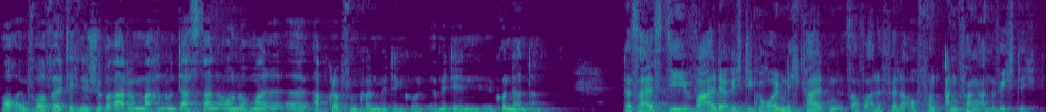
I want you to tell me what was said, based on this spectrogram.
auch im Vorfeld technische Beratung machen und das dann auch nochmal äh, abklopfen können mit den, mit den Gründern dann. Das heißt, die Wahl der richtigen Räumlichkeiten ist auf alle Fälle auch von Anfang an wichtig.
